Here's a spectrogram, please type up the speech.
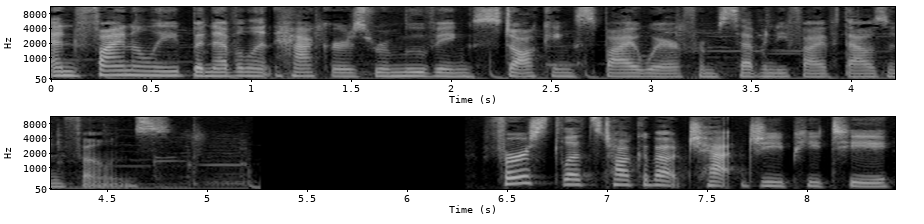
and finally, benevolent hackers removing stalking spyware from 75,000 phones. First, let's talk about ChatGPT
